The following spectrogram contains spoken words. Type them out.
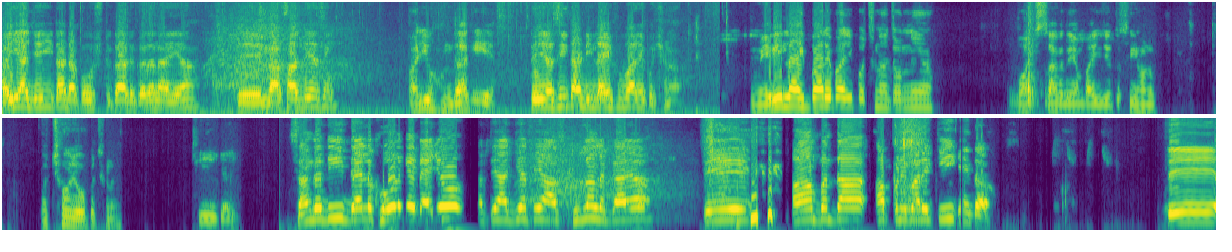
ਭਾਈ ਅੱਜ ਜੀ ਤੁਹਾਡਾ ਪੋਸਟ ਕਾਰਡ ਕਰਨ ਆਏ ਆ ਤੇ ਕਰ ਸਕਦੇ ਅਸੀਂ? ਭਾਜੀ ਹੁੰਦਾ ਕੀ ਹੈ? ਤੇ ਅਸੀਂ ਤੁਹਾਡੀ ਲਾਈਫ ਬਾਰੇ ਪੁੱਛਣਾ। ਮੇਰੀ ਲਾਈਫ ਬਾਰੇ ਭਾਜੀ ਪੁੱਛਣਾ ਚਾਹੁੰਦੇ ਆ ਪੁੱਛ ਸਕਦੇ ਆ ਭਾਈ ਜੇ ਤੁਸੀਂ ਹੁਣ ਪੁੱਛੋ ਜੋ ਪੁੱਛਣਾ। ਠੀਕ ਹੈ ਜੀ। ਸੰਗਤ ਦੀ ਦਿਲ ਖੋਲ ਕੇ ਬਹਿ ਜਾਓ ਅਤੇ ਅੱਜ ਇਤਿਹਾਸ ਖੁੱਲਣ ਲੱਗਾ ਆ ਤੇ ਆਮ ਬੰਦਾ ਆਪਣੇ ਬਾਰੇ ਕੀ ਕਹਿੰਦਾ? ਤੇ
